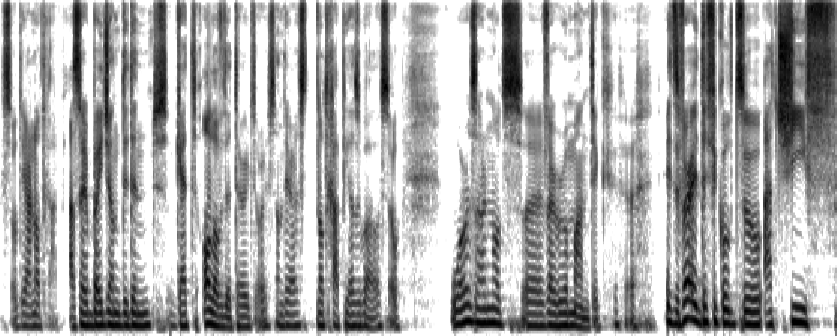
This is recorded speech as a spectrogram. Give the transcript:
so they are not happy. Azerbaijan didn't get all of the territories, and they are not happy as well. So wars are not uh, very romantic. Uh, it's very difficult to achieve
